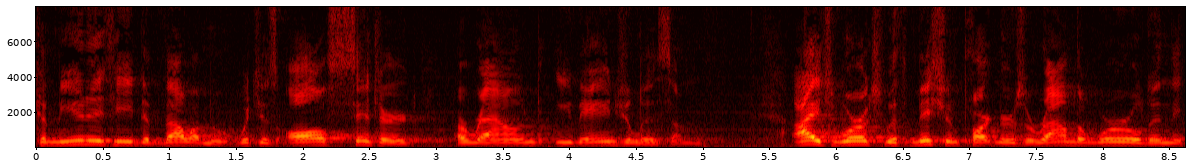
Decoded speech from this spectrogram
community development, which is all centered around evangelism. IDES works with mission partners around the world in the,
